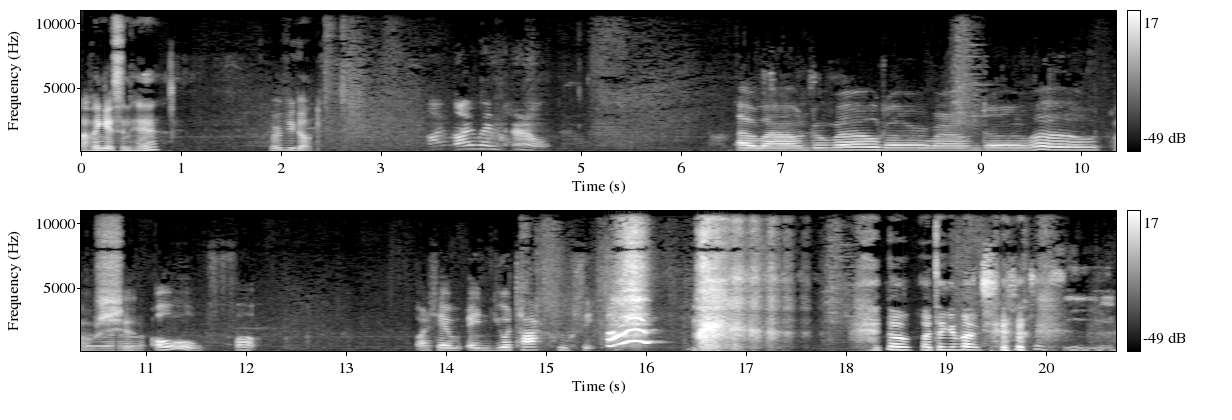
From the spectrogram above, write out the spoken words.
I think it's in here. Where have you gone? I went out. Around the road, around the road. Oh, around- shit. Oh fuck. I say, and you attack, you'll see. no, I take it back.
